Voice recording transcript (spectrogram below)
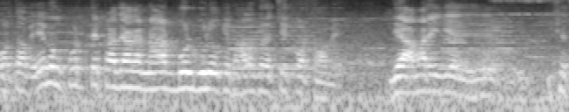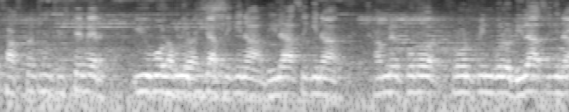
করতে হবে। এবং প্রত্যেকটা জায়গার নাট বোল্টগুলোকে ভালো করে চেক করতে হবে। যে আমার এই যে সাসপেনশন সিস্টেমের ইউ বোল্টগুলো ঠিক আছে কিনা ঢিলা আছে কিনা সামনের কোনো ফ্রন্ট পিনগুলো ঢিলা আছে কিনা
